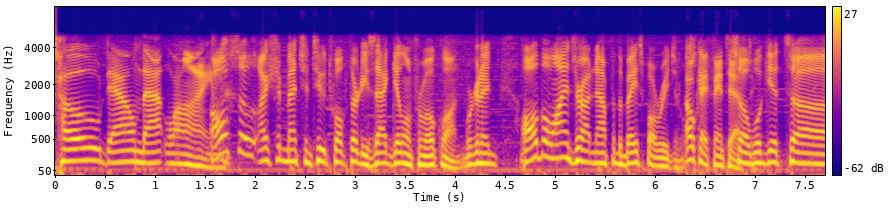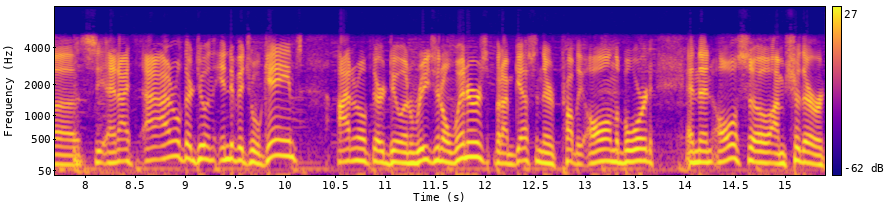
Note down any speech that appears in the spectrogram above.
tiptoe down that line. Also, I should mention too, twelve thirty. Zach Gillen from Oaklawn. We're gonna all the lines are out now for the baseball regionals. Okay, fantastic. So we'll get uh, see, and I I don't know if they're doing individual games. I don't know if they're doing regional winners, but I'm guessing they're probably all on the board. And then also, I'm sure there are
